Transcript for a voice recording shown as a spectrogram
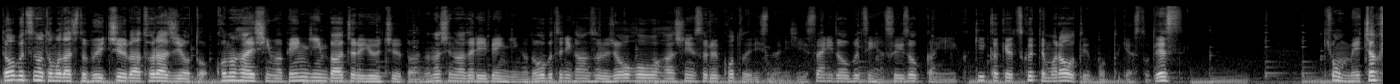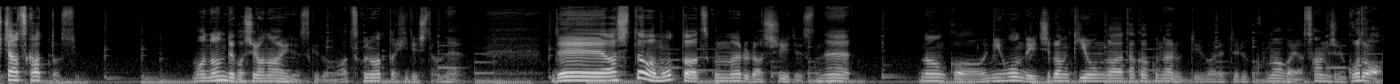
動物の友達と VTuber トラジオとこの配信はペンギンバーチャル YouTuber 七種のアデリーペンギンが動物に関する情報を発信することでリスナーに実際に動物園や水族館へ行くきっかけを作ってもらおうというポッドキャストです。今日めちゃくちゃ暑かったですよ。まあなんでか知らないですけども暑くなった日でしたね。で明日はもっと暑くなるらしいですね。なんか日本で一番気温が高くなるって言われてる熊谷35度。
